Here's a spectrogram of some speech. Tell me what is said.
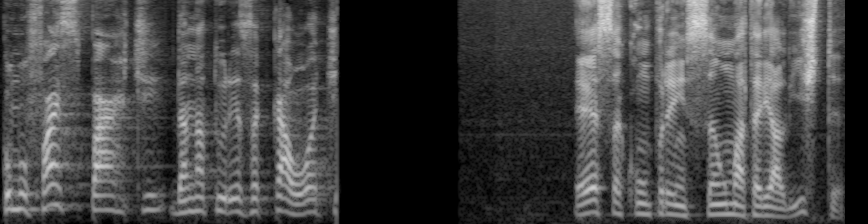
como faz parte da natureza caótica. Essa compreensão materialista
